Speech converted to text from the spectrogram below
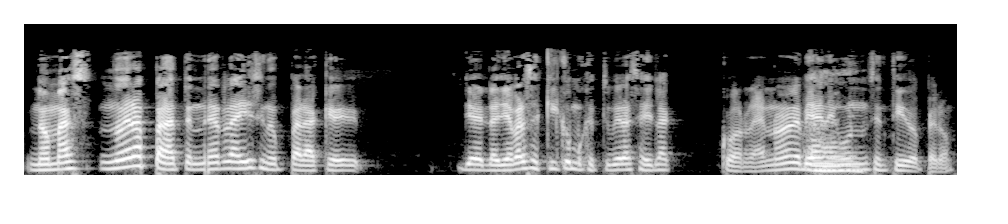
Nomás, no era para tenerla ahí, sino para que la llevaras aquí como que tuvieras ahí la correa. No le veía Ah, ningún sentido, pero...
